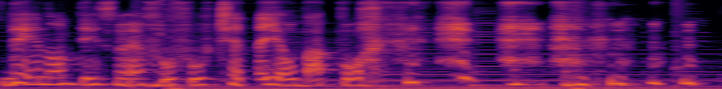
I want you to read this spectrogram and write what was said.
det är någonting som jag får fortsätta jobba på.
